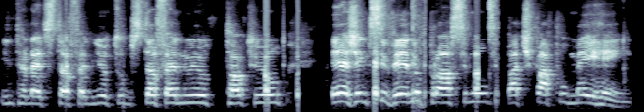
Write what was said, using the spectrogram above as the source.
internet stuff and YouTube stuff, and we'll talk to you. E a gente se vê no próximo Bate-Papo Mayhem.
